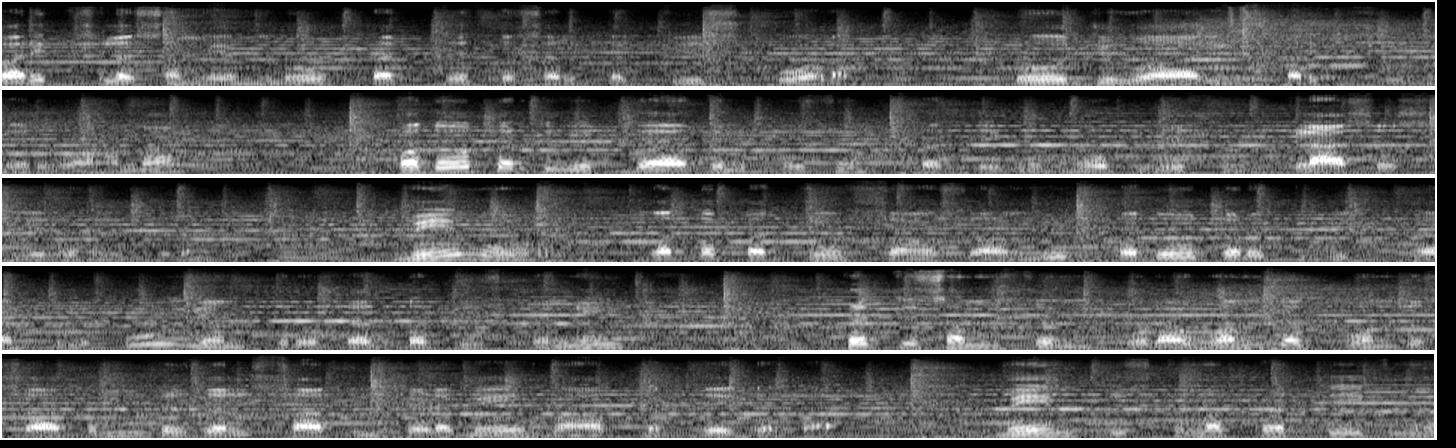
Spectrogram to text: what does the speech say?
పరీక్షల సమయంలో ప్రత్యేక శ్రద్ధ తీసుకోవడం. రోజువారీ పరీక్షల నిర్వహణ. పదో తరగతి విద్యార్థుల కోసం ప్రత్యేక మోటివేషన్ క్లాసెస్ నిర్వహించడం. మేము గత పద్దెనిమిది సంవత్సరాలు పదో తరగతి విద్యార్థులకు ఎంతో శ్రద్ధ తీసుకొని ప్రతి సంవత్సరం కూడా వందకు వంద శాతం రిజల్ట్ సాధించడమే మా ప్రత్యేకత. మేము తీసుకున్న ప్రత్యేకమైన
